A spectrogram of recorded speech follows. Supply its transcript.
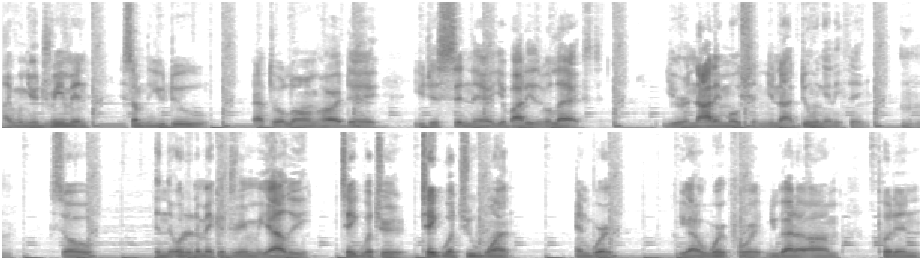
like when you're dreaming, it's something you do after a long, hard day. You're just sitting there, your body is relaxed. You're not in motion. You're not doing anything. So, in order to make a dream reality, take what you're take what you want and work. You gotta work for it. You gotta um put in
